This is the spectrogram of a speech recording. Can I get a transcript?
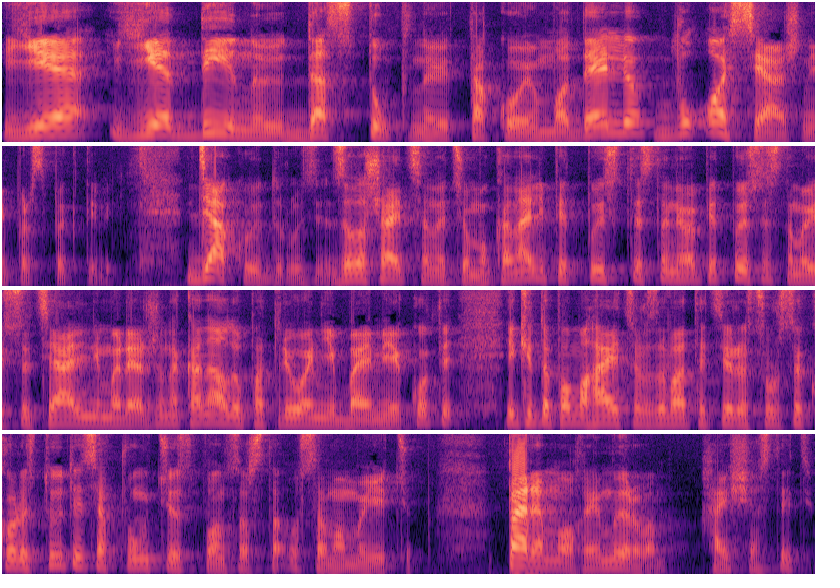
є єдиною доступною такою моделлю в осяжній перспективі. Дякую, друзі. Залишайтеся на цьому каналі, підписуйтесь на нього, підписуйтесь на мої соціальні мережі на канал у Баймія Кофі, які допомагають розвивати ці ресурси. Користуйтеся функцією спонсорства у самому YouTube. Перемога і мир вам! Хай щастить!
